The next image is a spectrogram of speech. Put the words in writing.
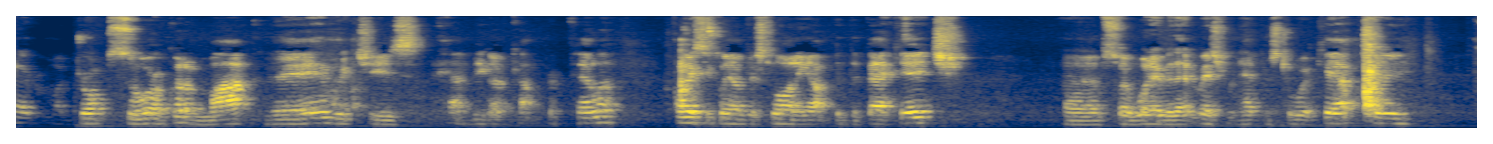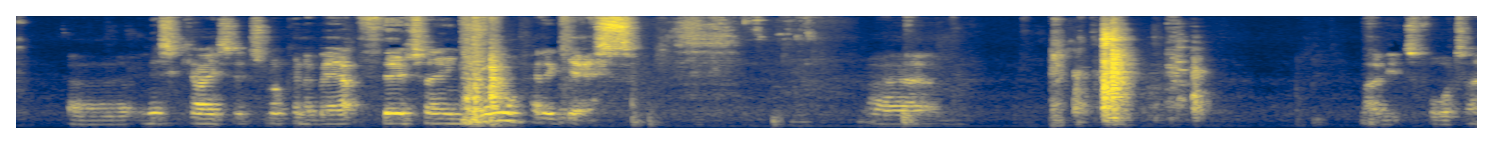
over my drop saw, I've got a mark there, which is how big I cut propeller. Basically, I'm just lining up with the back edge. Uh, so whatever that measurement happens to work out to. Uh, in this case, it's looking about 13 mil at a guess. Um, maybe it's 14.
